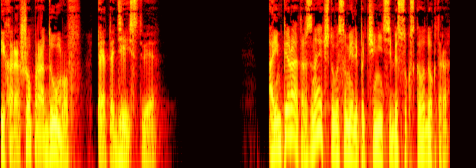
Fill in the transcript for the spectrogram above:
и хорошо продумав это действие. «А император знает, что вы сумели подчинить себе сукского доктора?»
